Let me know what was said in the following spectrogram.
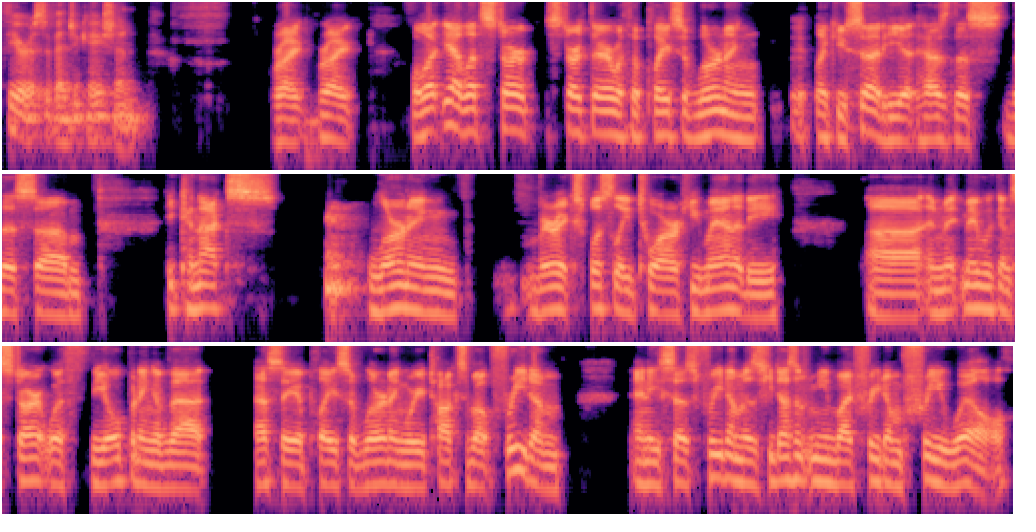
theorist of education. Right, right. Well, let, yeah, let's start start there with a place of learning. Like you said, he has this this um, he connects learning very explicitly to our humanity, uh, and may, maybe we can start with the opening of that essay, "A Place of Learning," where he talks about freedom, and he says freedom is he doesn't mean by freedom free will,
